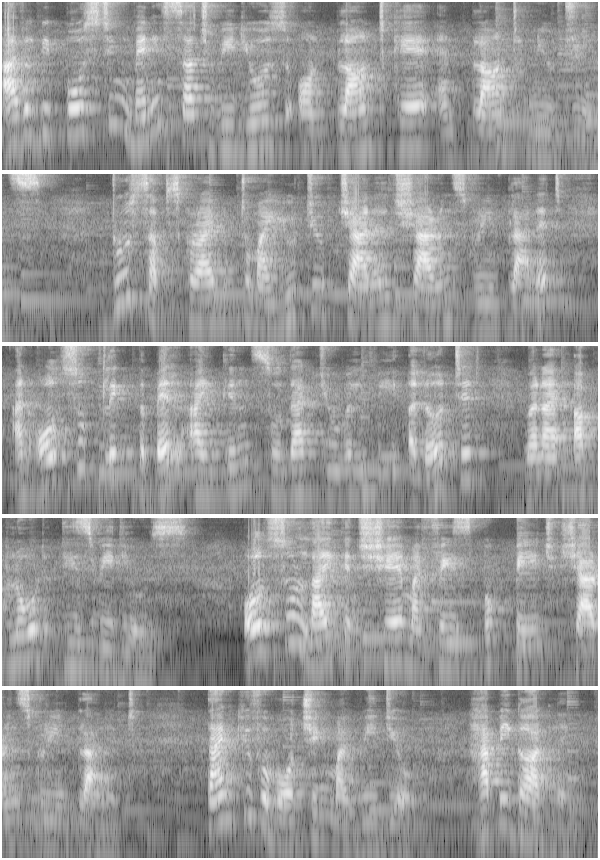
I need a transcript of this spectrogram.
I will be posting many such videos on plant care and plant nutrients. Do subscribe to my YouTube channel Sharon's Green Planet and also click the bell icon so that you will be alerted when I upload these videos. Also like and share my Facebook page Sharon's Green Planet. Thank you for watching my video. Happy gardening!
